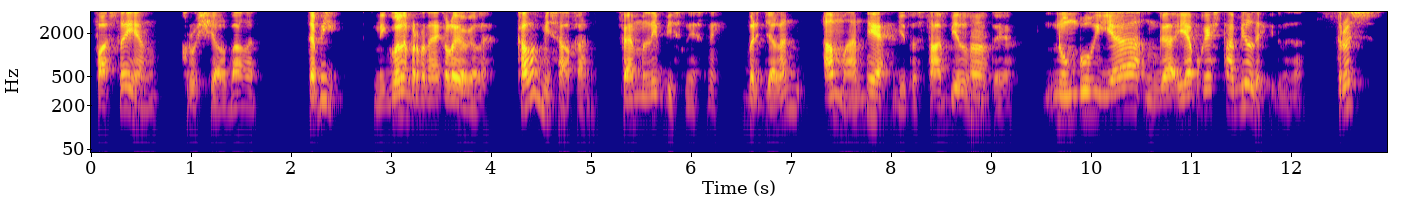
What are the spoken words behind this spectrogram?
fase yang krusial banget. Tapi ini gue lempar pertanyaan ke lo ya Bella kalau misalkan family business nih berjalan aman Iya. gitu stabil Hmm. gitu ya. Numbuh iya enggak iya pokoknya stabil deh gitu misalnya. Terus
